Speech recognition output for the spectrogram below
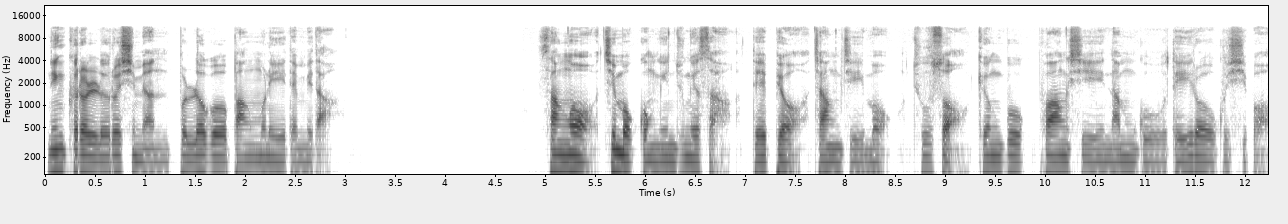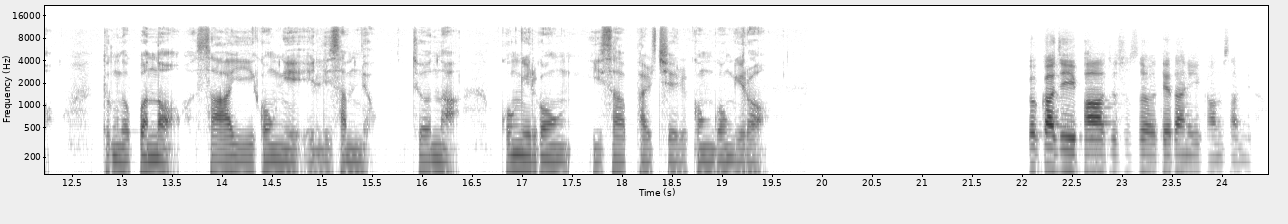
링크를 누르시면 블로그 방문이 됩니다. 상호 지목공인중개사 대표 장지목 주소 경북 포항시 남구 대일호 95 등록번호 4202-1236 전화 010-2487-0015 끝까지 봐주셔서 대단히 감사합니다.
